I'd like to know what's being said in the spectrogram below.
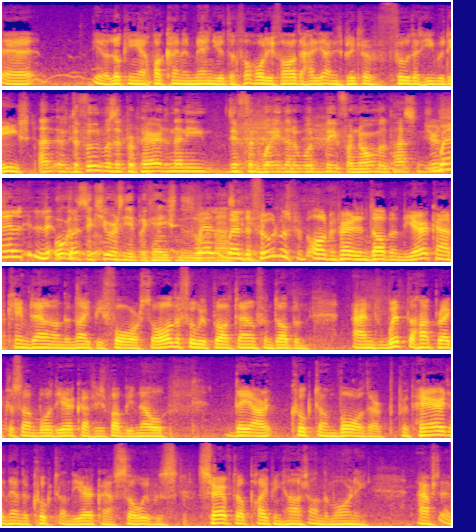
uh, you know, looking at what kind of menu the Holy Father had, any particular food that he would eat. And uh, the food was it prepared in any different way than it would be for normal passengers? Well, what were the security implications? well, well, the food was all prepared in Dublin. The aircraft came down on the night before, so all the food was brought down from Dublin. And with the hot breakfast on board the aircraft, as you probably know, they are cooked on board. They're prepared and then they're cooked on the aircraft. So it was served up piping hot on the morning, after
